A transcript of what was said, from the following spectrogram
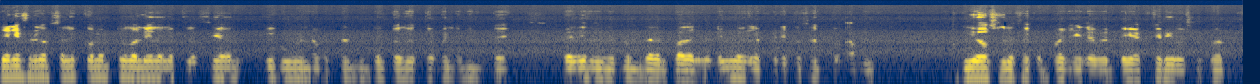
Jennifer González Colón, todo líder eclesial y gubernamentalmente todo esto humildemente pedido en el nombre del Padre, del Hijo y del Espíritu Santo. Dios les acompañe y les bendiga, queridos hermanos.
